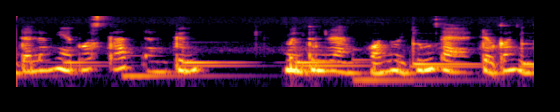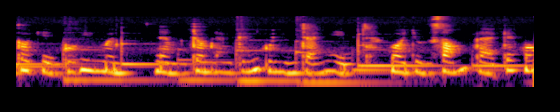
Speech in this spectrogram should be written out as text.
bạn đã lắng nghe podcast đăng kính. Mình tin rằng mỗi người chúng ta đều có những câu chuyện của riêng mình nằm trong lăng kính của những trải nghiệm, môi trường sống và các mối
